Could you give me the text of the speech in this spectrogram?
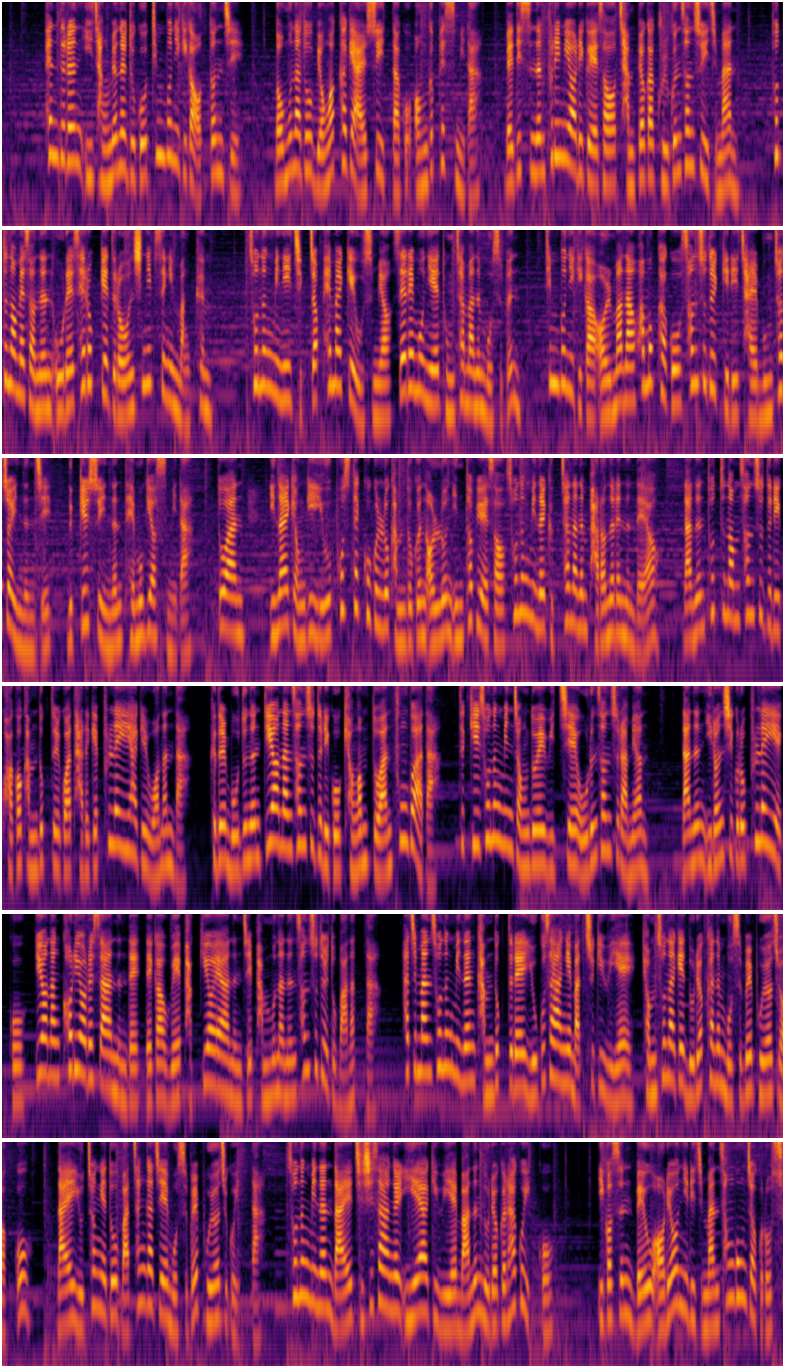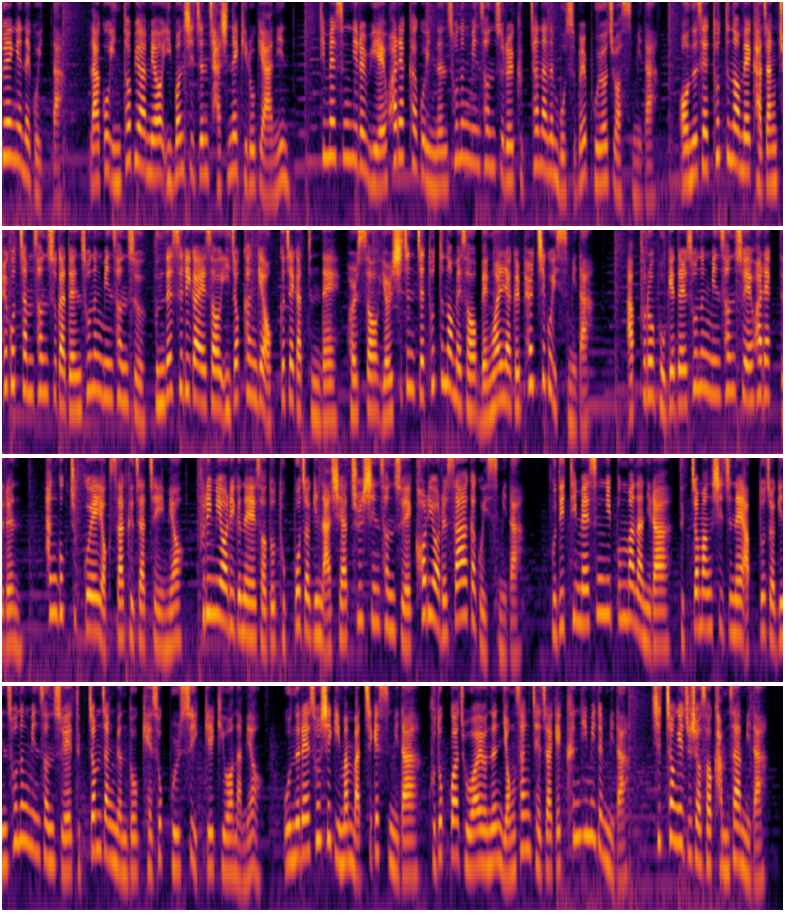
팬들은 이 장면을 두고 팀 분위기가 어떤지 너무나도 명확하게 알 수 있다고 언급했습니다. 메디슨은 프리미어리그에서 잔뼈가 굵은 선수이지만 토트넘에서는 올해 새롭게 들어온 신입생인 만큼 손흥민이 직접 해맑게 웃으며 세레모니에 동참하는 모습은 팀 분위기가 얼마나 화목하고 선수들끼리 잘 뭉쳐져 있는지 느낄 수 있는 대목이었습니다. 또한 이날 경기 이후 포스테코글루 감독은 언론 인터뷰에서 손흥민을 극찬하는 발언을 했는데요. 나는 토트넘 선수들이 과거 감독들과 다르게 플레이하길 원한다. 그들 모두는 뛰어난 선수들이고 경험 또한 풍부하다. 특히 손흥민 정도의 위치에 오른 선수라면 나는 이런 식으로 플레이했고 뛰어난 커리어를 쌓았는데 내가 왜 바뀌어야 하는지 반문하는 선수들도 많았다. 하지만 손흥민은 감독들의 요구사항에 맞추기 위해 겸손하게 노력하는 모습을 보여주었고 나의 요청에도 마찬가지의 모습을 보여주고 있다. 손흥민은 나의 지시사항을 이해하기 위해 많은 노력을 하고 있고 이것은 매우 어려운 일이지만 성공적으로 수행해내고 있다. 라고 인터뷰하며 이번 시즌 자신의 기록이 아닌 팀의 승리를 위해 활약하고 있는 손흥민 선수를 극찬하는 모습을 보여주었습니다. 어느새 토트넘의 가장 최고참 선수가 된 손흥민 선수, 분데스리가에서 이적한 게 엊그제 같은데 벌써 10시즌째 토트넘에서 맹활약을 펼치고 있습니다. 앞으로 보게 될 손흥민 선수의 활약들은 한국 축구의 역사 그 자체이며 프리미어리그 내에서도 독보적인 아시아 출신 선수의 커리어를 쌓아가고 있습니다. 부디 팀의 승리뿐만 아니라 득점왕 시즌의 압도적인 손흥민 선수의 득점 장면도 계속 볼 수 있길 기원하며 오늘의 소식 이만 마치겠습니다. 구독과 좋아요는 영상 제작에 큰 힘이 됩니다. 시청해주셔서 감사합니다.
